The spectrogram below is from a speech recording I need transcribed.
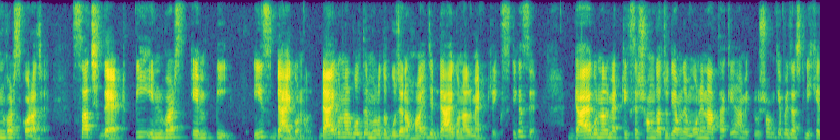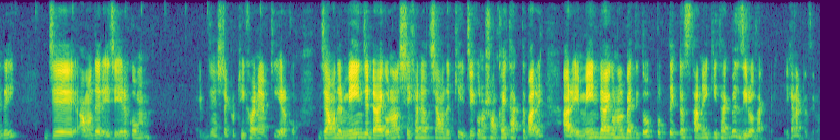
ইনভার্স করা যায়। Such that P inverse M P is diagonal diagonal বলতে মূলত বোঝানো হয় যে ডায়াগোনাল ম্যাট্রিক্স ঠিক আছে? ডায়াগোনাল ম্যাট্রিক্সের সংজ্ঞা যদি আমাদের মনে না থাকে, আমি একটু সংক্ষেপে জাস্ট লিখে দেই যে আমাদের এই যে এরকম জিনিসটা একটু ঠিক হয় না আর কি, এরকম। যে আমাদের মেইন যে ডায়াগোনাল সেখানে হচ্ছে আমাদের কি যে কোনো সংখ্যাই থাকতে পারে। আর এই মেইন ডায়াগোনাল ব্যতীত প্রত্যেকটা স্থানে কি থাকবে? জিরো থাকবে। এখানে একটা জিরো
